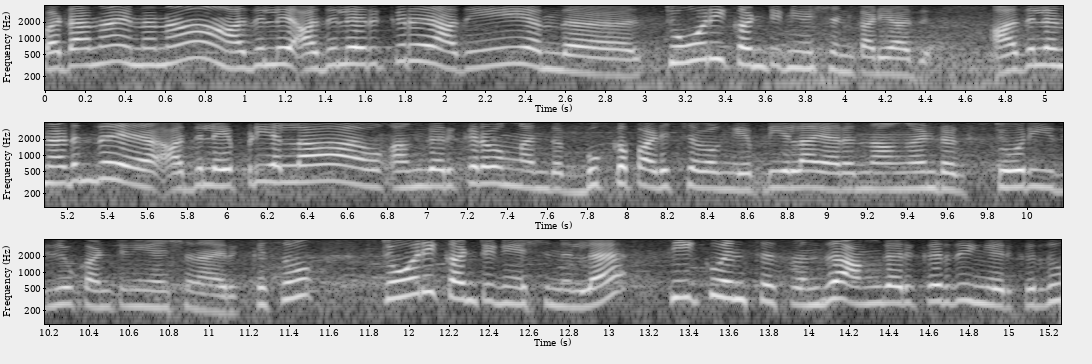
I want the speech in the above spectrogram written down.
பட் ஆனால் என்னென்னா அதில் அதில் இருக்கிற அதே அந்த ஸ்டோரி கண்டினியூஷன் கிடையாது. அதில் நடந்த அதில் எப்படியெல்லாம் அங்கே இருக்கிறவங்க அந்த புக்கை படித்தவங்க எப்படியெல்லாம் இறந்தாங்கன்ற ஸ்டோரி இதுலேயும் கண்டினியூஷன் ஆகிருக்கு ஸோ ஸ்டோரி கண்டினியூஷன் இல்லை சீக்வன்சஸ் வந்து அங்கே இருக்கிறது இங்கே இருக்கிறது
